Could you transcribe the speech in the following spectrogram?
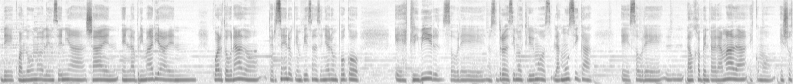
de cuando uno le enseña ya en, en la primaria, en cuarto grado, tercero, que empieza a enseñar un poco eh, escribir sobre, nosotros decimos, escribimos la música eh, sobre la hoja pentagramada, es como ellos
